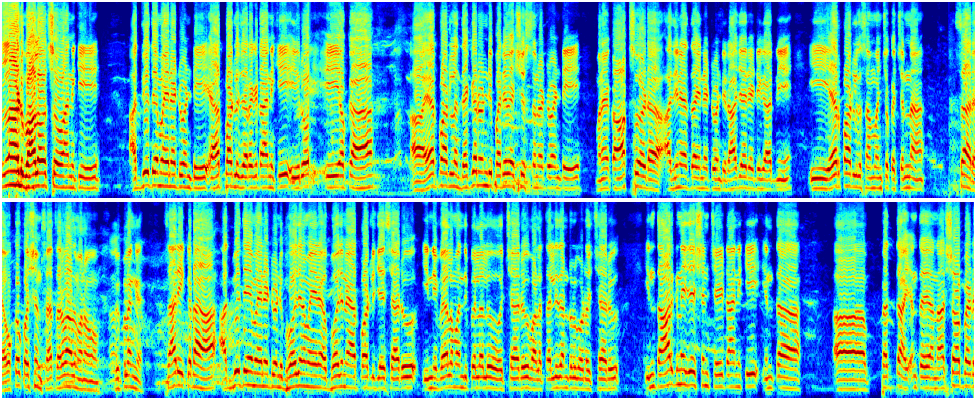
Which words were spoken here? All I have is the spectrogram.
పల్నాడు బాలోత్సవానికి అద్భుతమైనటువంటి ఏర్పాట్లు జరగడానికి ఈరోజు ఈ యొక్క ఏర్పాట్లను దగ్గరుండి పర్యవేక్షిస్తున్నటువంటి మన యొక్క ఆక్స్ఫర్డ్ అధినేత అయినటువంటి రాజారెడ్డి గారిని ఈ ఏర్పాట్లకు సంబంధించి ఒక చిన్న సార్ ఒక్క క్వశ్చన్ సార్ తర్వాత మనం విపులంగా సార్ ఇక్కడ అద్భుతమైనటువంటి భోజనమైన భోజన ఏర్పాట్లు చేశారు ఇన్ని వేల మంది పిల్లలు వచ్చారు వాళ్ళ తల్లిదండ్రులు కూడా వచ్చారు. ఇంత ఆర్గనైజేషన్ చేయడానికి ఇంత పెద్ద ఇంత నర్సాపేట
